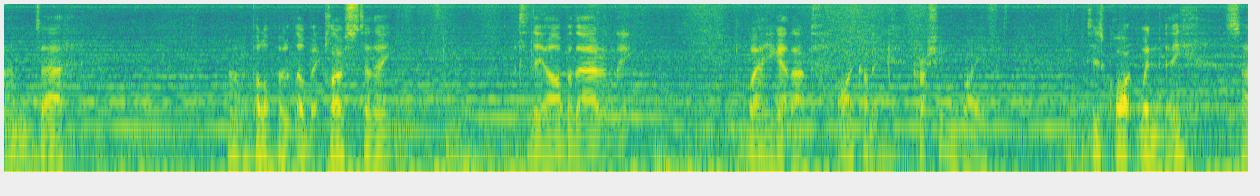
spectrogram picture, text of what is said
and uh, I'm gonna pull up a little bit close to the to the harbour there and the where you get that iconic crashing wave. It is quite windy, so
